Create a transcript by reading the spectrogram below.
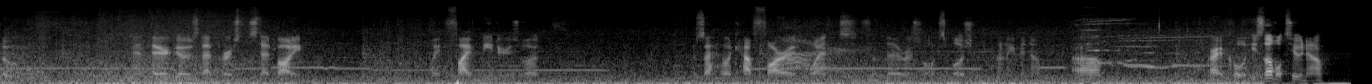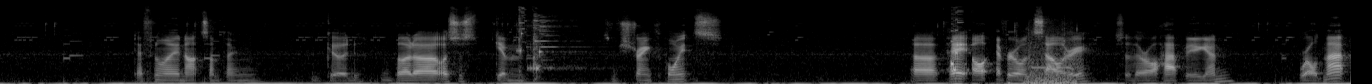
Boom. And there goes that person's dead body. Wait, five meters, what? Was that like how far it went from the original explosion? I don't even know. Um. Alright, cool. He's level 2 now. Definitely not something good. But uh, let's just give him some strength points. Uh, pay all, everyone's salary, so they're all happy again. World map.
